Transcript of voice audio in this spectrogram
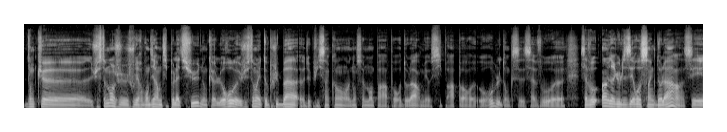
Donc euh, justement, je, je voulais rebondir un petit peu là-dessus. Donc euh, l'euro euh, justement est au plus bas euh, depuis 5 ans, non seulement par rapport au dollar, mais aussi par rapport au rouble. Donc ça vaut ça vaut 1,05 dollars. C'est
